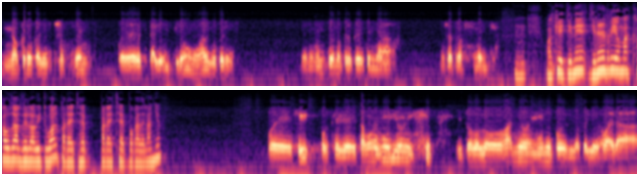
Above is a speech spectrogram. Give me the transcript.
no creo que haya mucho problema. Puede que haya un tirón o algo, pero de momento no creo que tenga mucha trascendencia. Juan ¿¿tiene, ¿tiene el río más caudal de lo habitual para esta, para esta época del año? Pues sí, porque estamos en junio y, y todos los años en junio pues lo que llevaba era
